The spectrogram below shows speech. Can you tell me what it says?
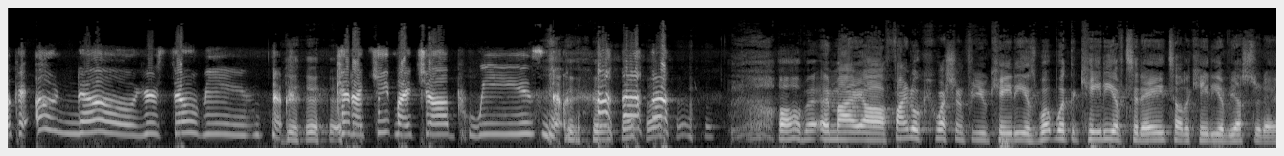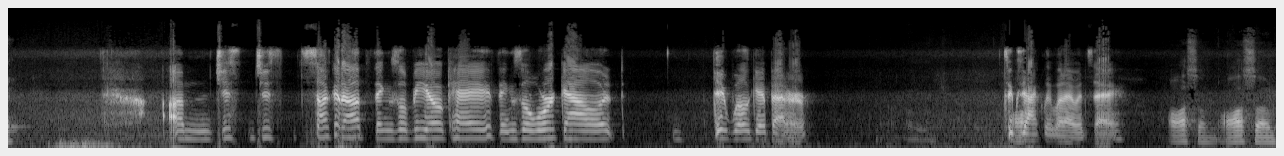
Okay. Oh no, you're so mean. No. Can I keep my job, please? No. Oh, man. and my uh, final question for you, Katie, is what would the Katie of today tell the Katie of yesterday? Um, just just suck it up. Things will be okay. Things will work out. It will get better. It's exactly what I would say. Awesome, awesome.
